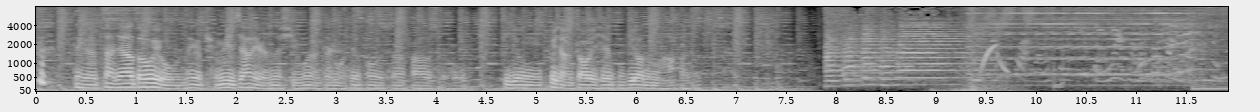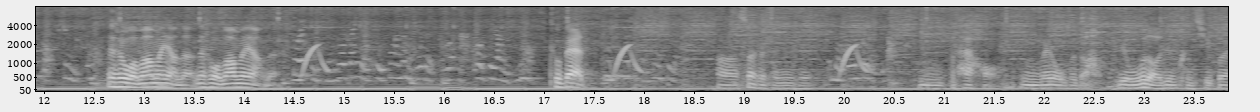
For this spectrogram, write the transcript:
那个大家都有那个屏蔽家里人的习惯，在某些朋友圈发的时候，毕竟不想招一些不必要的麻烦。那是我妈妈养的，那是我妈妈养的。Too bad。啊，算是肯定是。嗯，不太好。嗯，没有舞蹈，有舞蹈就很奇怪。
